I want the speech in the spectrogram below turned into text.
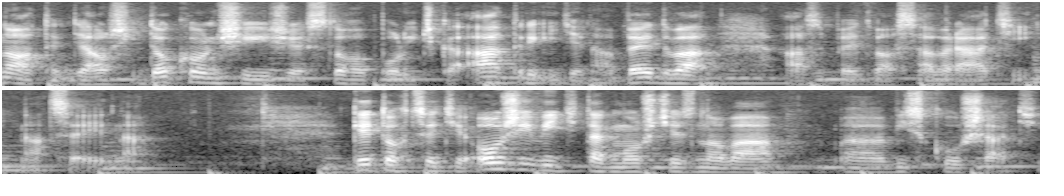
No a ten ďalší dokončí, že z toho polička A3 ide na B2 a z B2 sa vráti na C1. Keď to chcete oživiť, tak môžete znova e, vyskúšať e,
